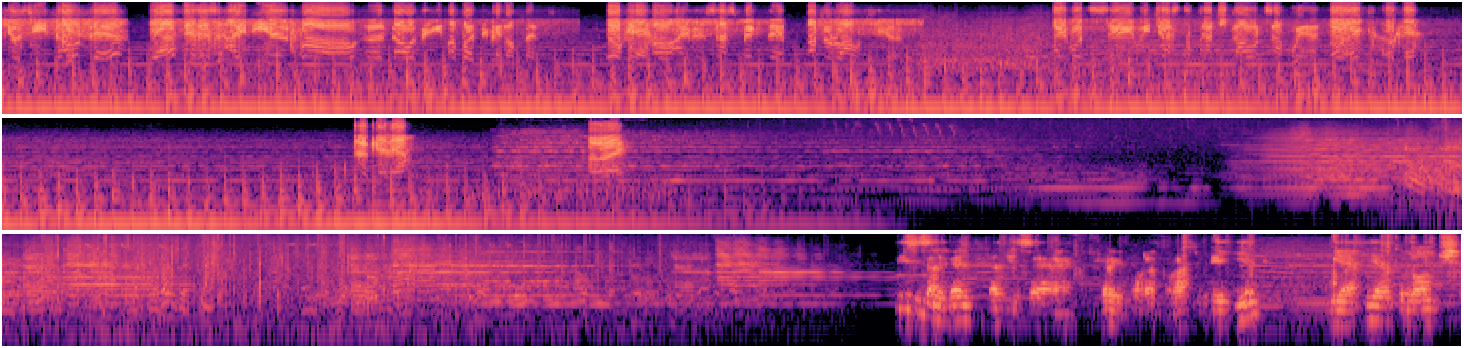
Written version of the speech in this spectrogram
what you see down there, yeah, this is ideal for uh, now the hopper development. Okay. I will This is an event that is uh, very important for us today here. We are here to launch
